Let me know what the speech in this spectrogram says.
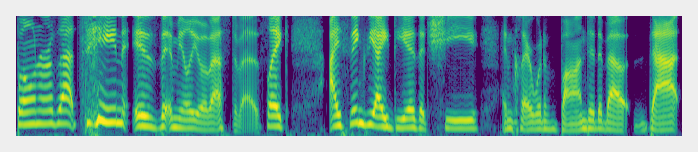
boner of that scene is the Emilio Estevez. Like, I think the idea that she and Claire would have bonded about that,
